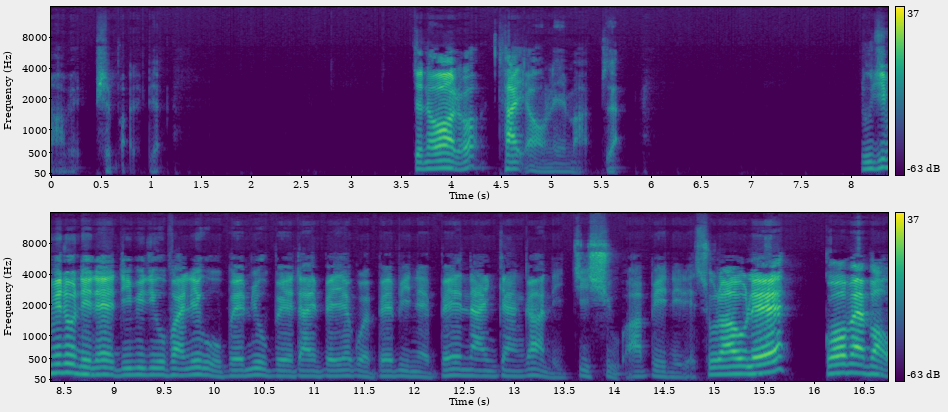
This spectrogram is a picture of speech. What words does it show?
မှာပဲဖြစ်ပါတယ်ဗျ။ ကျွန်တော်ကတော့ထိုက်အောင်လဲမှာဗျ။လူကြီးမင်းတို့အနေနဲ့ဒီဗီဒီယိုဖိုင်လေးကိုဘယ်မြို့ဘယ်တိုင်းဘယ်ရက်ွက်ဘယ်ပြည်နယ်ဘယ်နိုင်ငံကနေကြည့်ရှုအားပေးနေတယ်ဆိုတာကိုလည်း comment box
